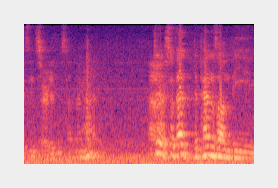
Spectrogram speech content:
is inserted and stuff like that. Uh, Sure, so that depends on the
